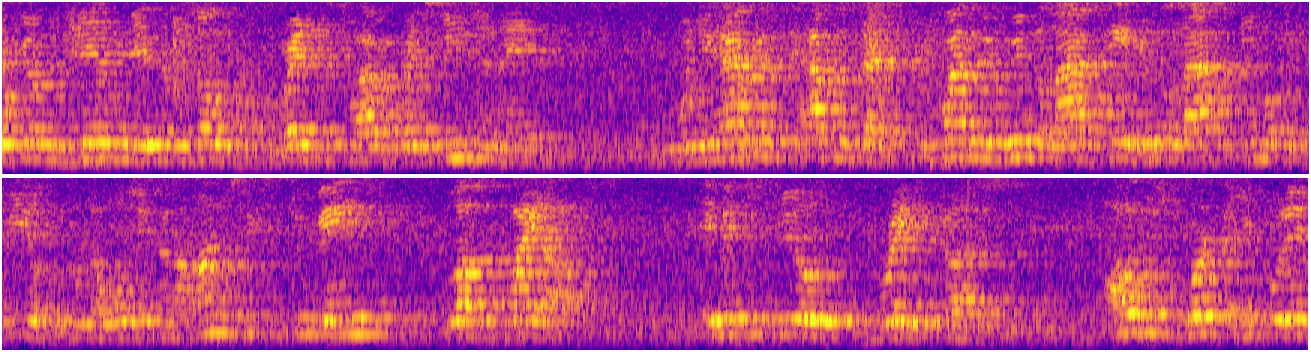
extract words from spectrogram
working on the gym, getting ready to have a great season. And when you have it, it happens that you finally win the last game. You're the last team on the field through the whole season. 162 games plus the playoffs. It makes you feel great because all of this work that you put in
